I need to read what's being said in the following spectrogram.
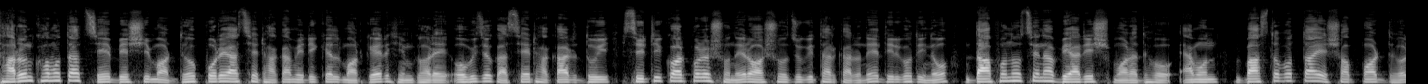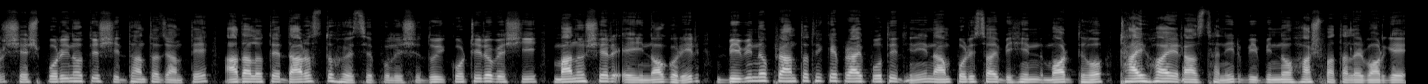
ধারণ ক্ষমতার চেয়ে বেশি মরদেহ পড়ে আছে ঢাকা মেডিকেল মর্গের হিমঘরে। অভিযোগ আছে, ঢাকার দুই সিটি কর্পোরেশনের অসহযোগিতার কারণে দীর্ঘদিনও দাফন হচ্ছে না বেয়ারিশ মরদেহ এমন বাস্তবতায় এসব মরদেহর শেষ পরিণতির সিদ্ধান্ত জানতে আদালতের দ্বারস্থ হয়েছে পুলিশ। দুই কোটিরও বেশি মানুষের এই নগরীর বিভিন্ন প্রান্ত থেকে প্রায় প্রতিদিনই নাম পরিচয়বিহীন মরদেহ ঠাঁই হয় রাজধানীর বিভিন্ন হাসপাতালের মর্গে।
